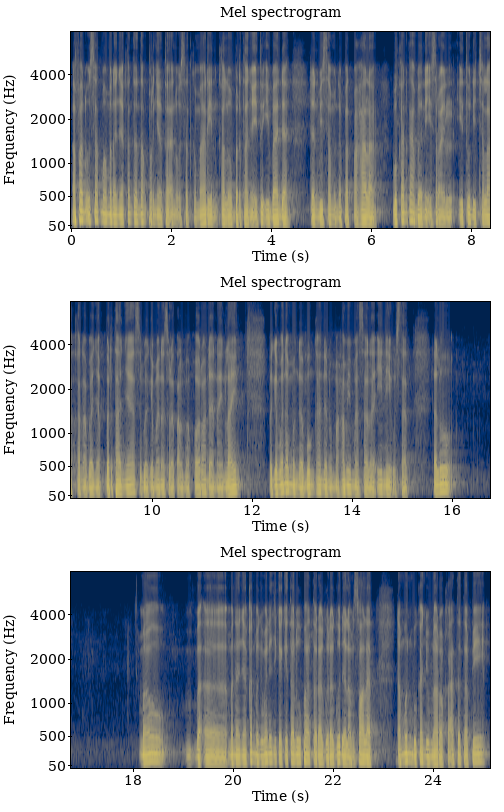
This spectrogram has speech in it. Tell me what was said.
Afan Ustadz mau menanyakan tentang pernyataan Ustadz kemarin kalau bertanya itu ibadah dan bisa mendapat pahala. Bukankah Bani Israel itu dicela karena banyak bertanya sebagaimana surat Al-Baqarah dan lain-lain? Bagaimana menggabungkan dan memahami masalah ini Ustadz? Lalu mau uh, menanyakan bagaimana jika kita lupa atau ragu-ragu dalam sholat, namun bukan jumlah rakaat tetapi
